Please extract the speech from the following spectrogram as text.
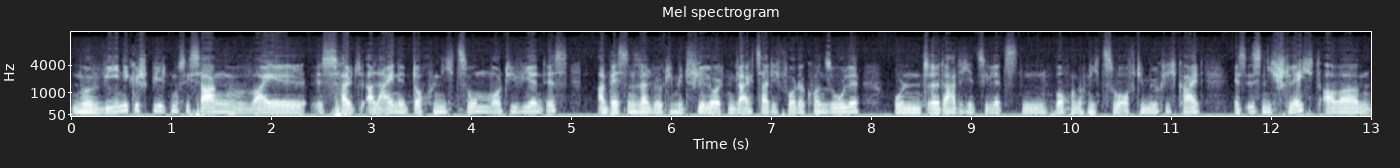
nur wenig gespielt, muss ich sagen, weil es halt alleine doch nicht so motivierend ist. Am besten ist halt wirklich mit vier Leuten gleichzeitig vor der Konsole und äh, da hatte ich jetzt die letzten Wochen noch nicht so oft die Möglichkeit. Es ist nicht schlecht, aber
